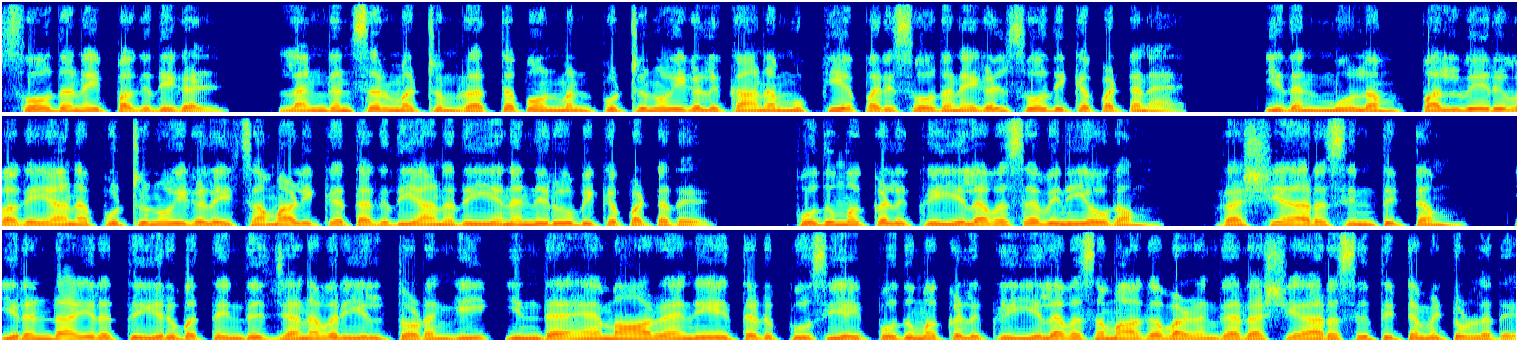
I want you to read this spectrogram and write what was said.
சோதனை பகுதிகள் லங்கன்சர் மற்றும் இரத்தபோன்மன் புற்றுநோய்களுக்கான முக்கிய பரிசோதனைகள் சோதிக்கப்பட்டன. இதன் மூலம் பல்வேறு வகையான புற்றுநோய்களை சமாளிக்க தகுதியானது என நிரூபிக்கப்பட்டது. பொதுமக்களுக்கு இலவச விநியோகம் ரஷ்ய அரசின் திட்டம் இரண்டாயிரத்து இருபத்தைந்து ஜனவரியில் தொடங்கி இந்த எம்ஆர்என்ஏ தடுப்பூசியை பொதுமக்களுக்கு இலவசமாக வழங்க ரஷ்ய அரசு திட்டமிட்டுள்ளது.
